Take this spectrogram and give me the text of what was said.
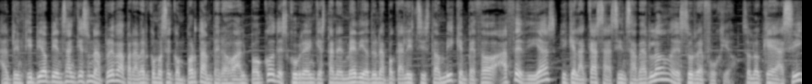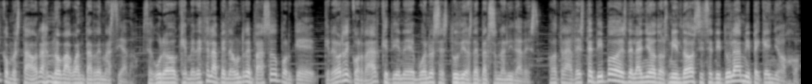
Al principio piensan que es una prueba para ver cómo se comportan, pero al poco descubren que están en medio de un apocalipsis zombie que empezó hace días y que la casa, sin saberlo, es su refugio. Solo que así como está ahora no va a aguantar demasiado. Seguro que merece la pena un repaso porque creo recordar que tiene buenos estudios de personalidades. Otra de este tipo es del año 2002 y se titula Mi pequeño ojo.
